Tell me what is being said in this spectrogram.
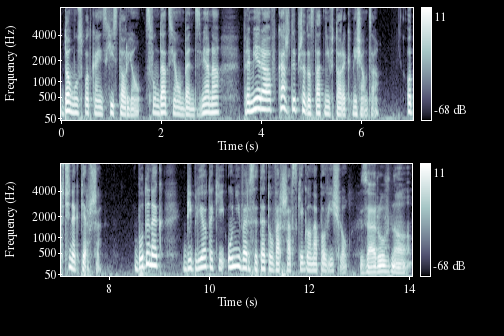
Domu Spotkań z Historią z Fundacją Będ Zmiana premiera w każdy przedostatni wtorek miesiąca. Odcinek pierwszy. Budynek Biblioteki Uniwersytetu Warszawskiego na Powiślu. Zarówno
